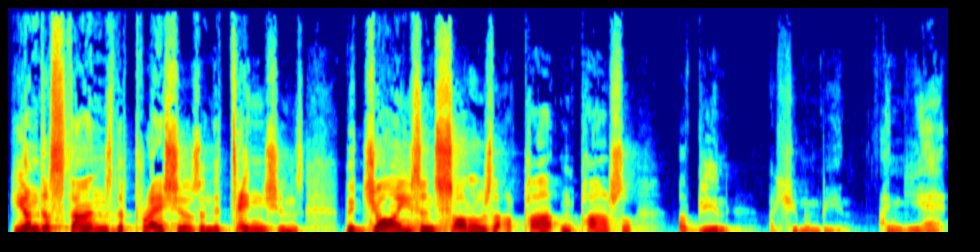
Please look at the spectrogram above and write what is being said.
He understands the pressures and the tensions, the joys and sorrows that are part and parcel of being a human being. And yet,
